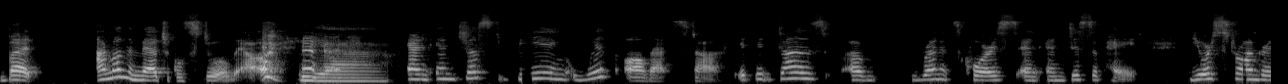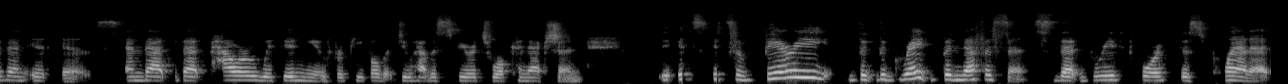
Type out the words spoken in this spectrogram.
But I'm on the magical stool now. yeah. And and just being with all that stuff, it, it does um, run its course and, and dissipate you're stronger than it is and that that power within you for people that do have a spiritual connection it's it's a very the, the great beneficence that breathed forth this planet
